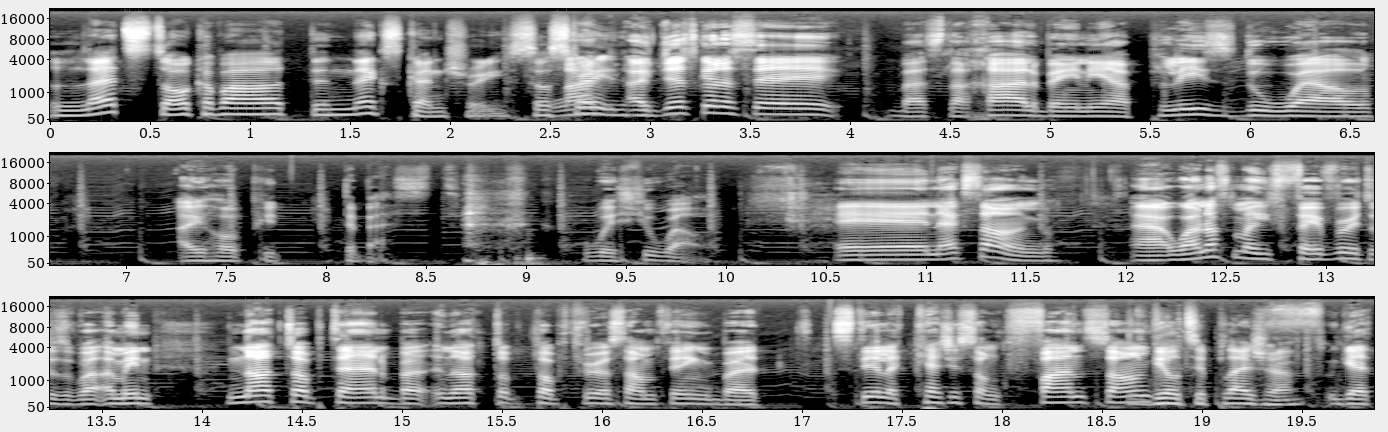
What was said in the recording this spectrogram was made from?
let's talk about the next country. So straight. I, am just gonna say, Baslacha Albania, please do well. I hope you the best. Wish you well. Uh, next song. Uh, one of my favorites as well. I mean, not top 10, but not top, top 3 or something, but still a catchy song, fun song. Guilty pleasure. get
